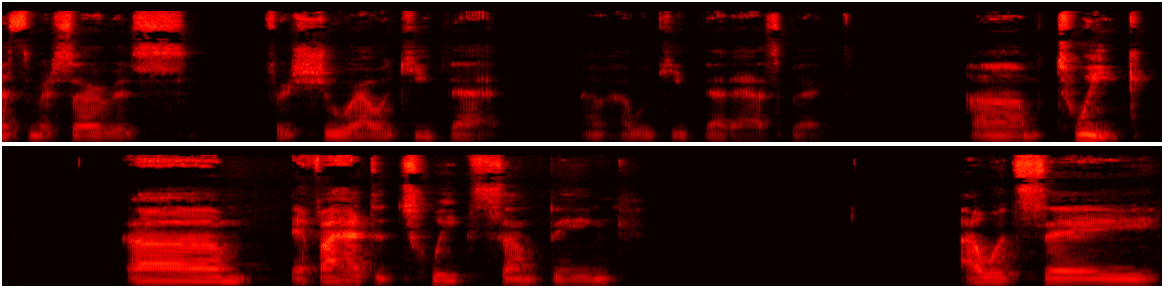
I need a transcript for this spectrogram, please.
customer service for sure. I would keep that. I would keep that aspect. Um, tweak. Um, if I had to tweak something, I would say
